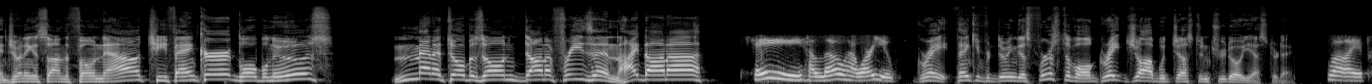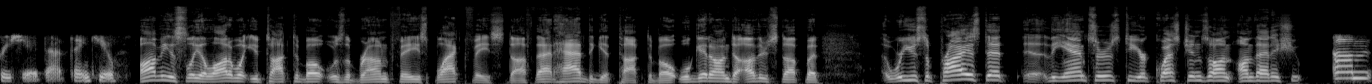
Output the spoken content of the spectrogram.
And joining us on the phone now, Chief Anchor, Global News, Manitoba's own Donna Friesen. Hi, Donna. Hey, hello. How are you? Great. Thank you for doing this. First of all, great job with Justin Trudeau yesterday. Well, I appreciate that. Thank you. Obviously, a lot of what you talked about was the brown face, black face stuff. That had to get talked about. We'll get on to other stuff, but were you surprised at uh, the answers to your questions on, on that issue? Um,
